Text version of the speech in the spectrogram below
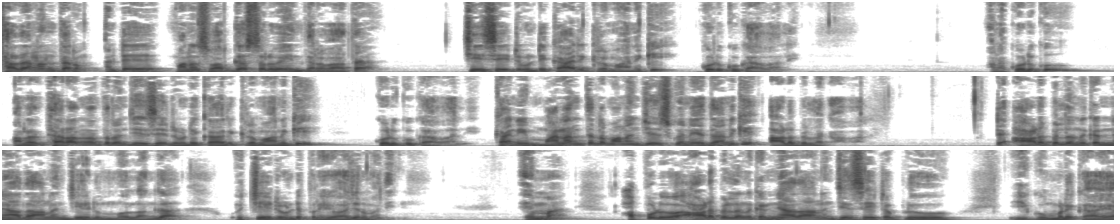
తదనంతరం అంటే మన స్వర్గస్థులు అయిన తర్వాత చేసేటువంటి కార్యక్రమానికి కొడుకు కావాలి. మన కొడుకు మన తదనంతరం చేసేటువంటి కార్యక్రమానికి కొడుకు కావాలి. కానీ మనంతట మనం చేసుకునే దానికి ఆడపిల్ల కావాలి. అంటే ఆడపిల్లని కన్యాదానం చేయడం మూలంగా వచ్చేటువంటి ప్రయోజనం అది. ఏమ్మా? అప్పుడు ఆడపిల్లని కన్యాదానం చేసేటప్పుడు ఈ గుమ్మడికాయ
